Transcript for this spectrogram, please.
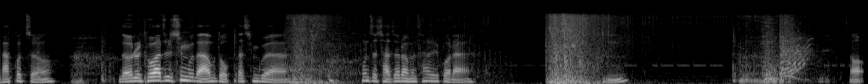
바꿨죠. 너를 도와줄 친구도 아무도 없다 친구야. 혼자 좌절하면 살 거라. 음? 어.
